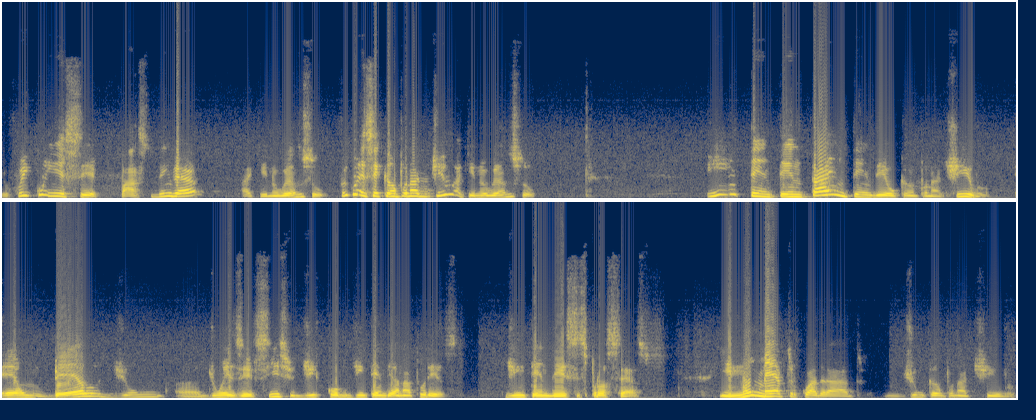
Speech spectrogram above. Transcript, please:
Eu fui conhecer pasto de inverno aqui no Rio Grande do Sul. Fui conhecer campo nativo aqui no Rio Grande do Sul. Tentar entender o campo nativo é um belo de um, uh, de um exercício de, de entender a natureza, de entender esses processos. E num metro quadrado de um campo nativo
